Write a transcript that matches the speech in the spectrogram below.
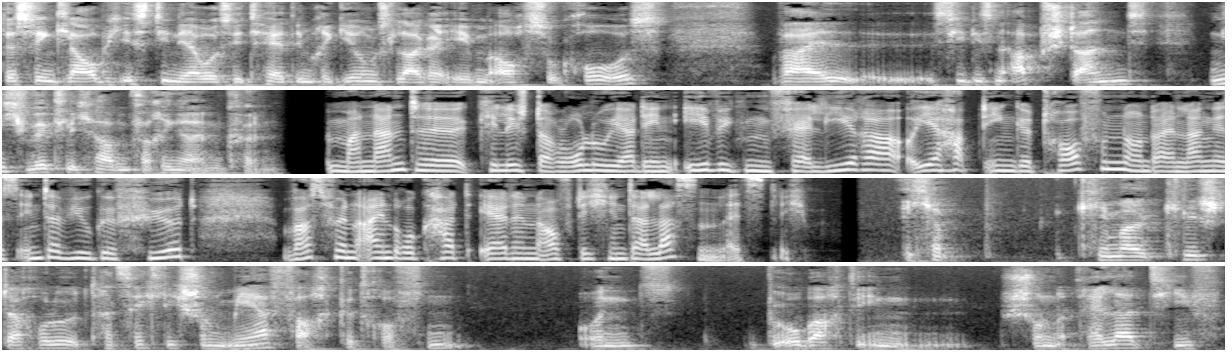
Deswegen glaube ich, ist die Nervosität im Regierungslager eben auch so groß weil sie diesen Abstand nicht wirklich haben verringern können. Man nannte Kilic Darolo ja den ewigen Verlierer. Ihr habt ihn getroffen und ein langes Interview geführt. Was für einen Eindruck hat er denn auf dich hinterlassen letztlich? Ich habe Kemal Kilic Darolo tatsächlich schon mehrfach getroffen und beobachte ihn schon relativ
